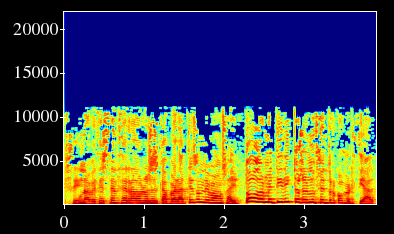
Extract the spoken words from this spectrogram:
Sí. Una vez estén cerrados los escaparates, ¿dónde vamos a ir? Todos metiditos en un centro comercial.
